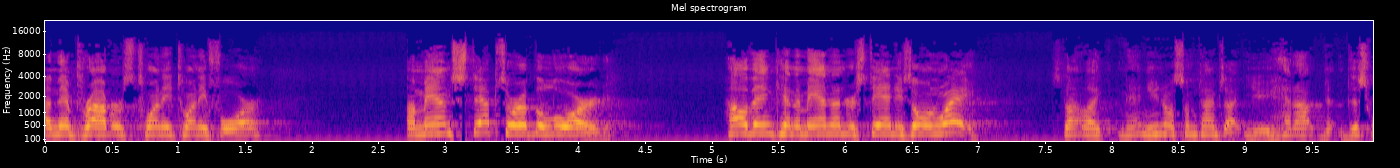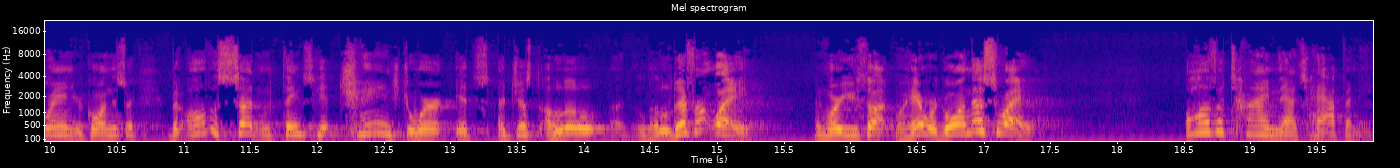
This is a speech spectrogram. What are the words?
And then Proverbs 20 24. A man's steps are of the Lord. How then can a man understand his own way? It's not like, man, you know, sometimes I, you head out this way and you're going this way, but all of a sudden things get changed to where it's just a little, a little different way than where you thought, well, hey, we're going this way. All the time that's happening.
